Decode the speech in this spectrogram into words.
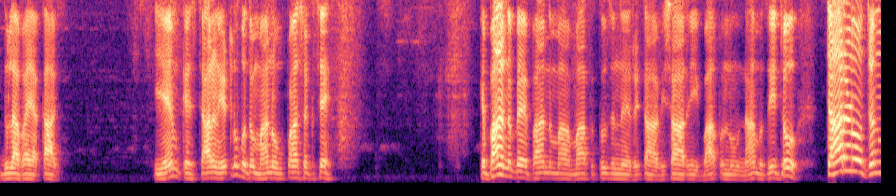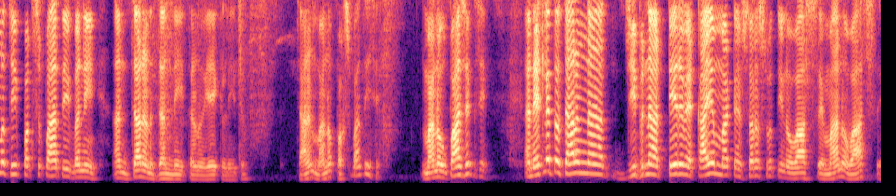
દુલાભાયા કાગ. એમ કે ચારણ એટલો બધો માનો ઉપાસક છે કે ભાન બે ભાનમાં માત તુજને રીટા વિસારી બાપનું નામ દીજો ચારણો જન્મથી પક્ષપાતી બની અને ચરણ જનની તણું એક લીધું. ચારણ માનો પક્ષપાતી છે, માનો ઉપાસક છે. અને એટલે તો ચારણના જીભના ટેરવે કાયમ માટે સરસ્વતીનો વાસ છે, માનો વાસ છે.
